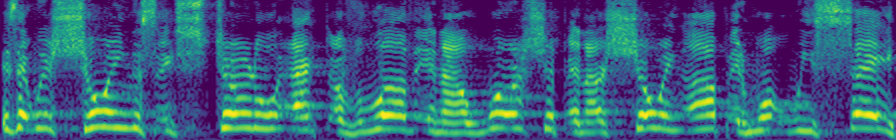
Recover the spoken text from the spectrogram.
is that we're showing this external act of love in our worship and our showing up and what we say,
